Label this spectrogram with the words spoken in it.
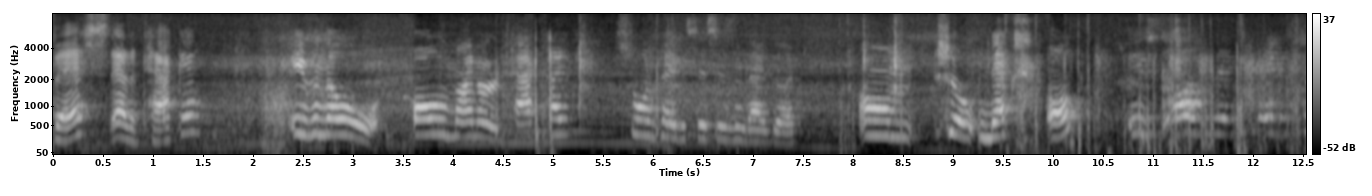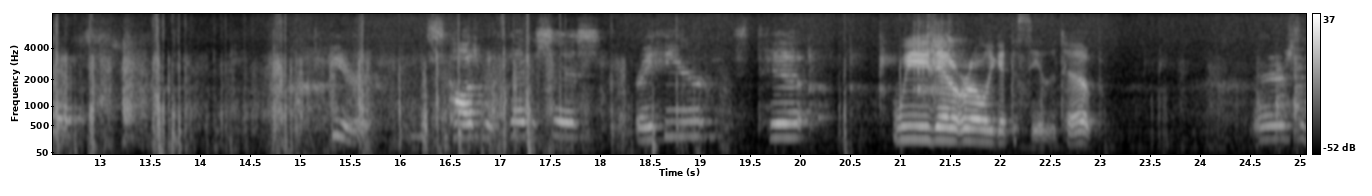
best at attacking. Even though all mine are attack type, Storm Pegasus isn't that good. Um, so next up is Cosmic Pegasus. Here, is Cosmic Pegasus right here. It's tip. We didn't really get to see the tip. There's the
